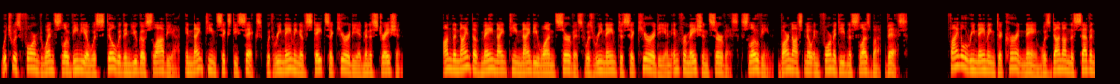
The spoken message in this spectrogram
which was formed when Slovenia was still within Yugoslavia, in 1966, with renaming of State Security Administration. On 9 May 1991 service was renamed to Security and Information Service Slovene, Varnostno informativna služba, vis. Final renaming to current name was done on 7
